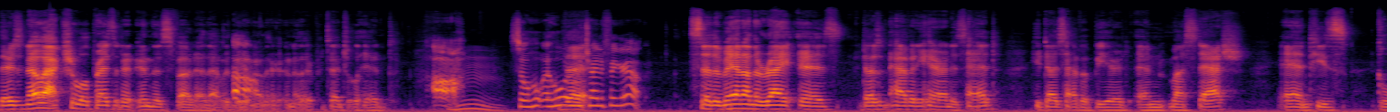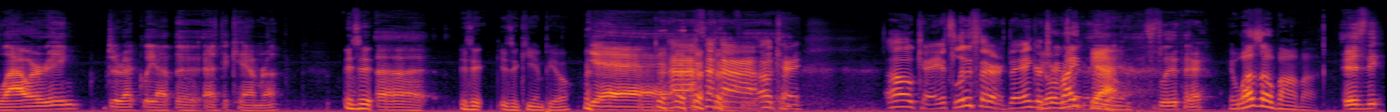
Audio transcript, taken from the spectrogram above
there's no actual president in this photo that would be Oh. another another potential hint So who, who are we trying to figure out? So the man on the right is doesn't have any hair on his head. He does have a beard and mustache, and he's glowering directly at the at the camera. Is it? Uh, Is it? Is it Key and Peele? yeah, okay. Okay, it's Luther, the anger You're right there. yeah, it's Luther. It was Obama. Is the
